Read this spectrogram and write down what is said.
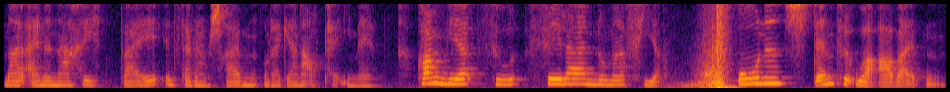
mal eine Nachricht bei Instagram schreiben oder gerne auch per E-Mail. Kommen wir zu Fehler Nummer 4. Ohne Stempeluhr arbeiten.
